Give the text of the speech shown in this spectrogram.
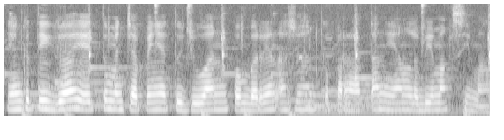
Yang ketiga yaitu mencapainya tujuan pemberian asuhan keperawatan yang lebih maksimal.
